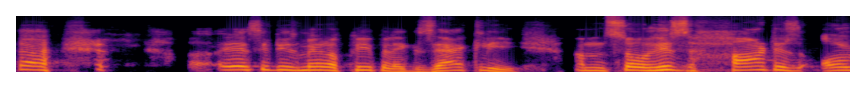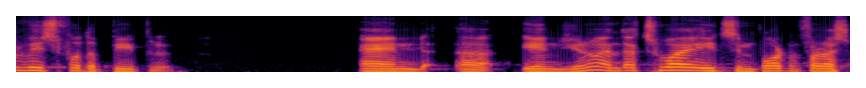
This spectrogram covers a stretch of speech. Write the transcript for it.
yes, it is made of people, exactly. Um, so his heart is always for the people. And uh, in you know, and that's why it's important for us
